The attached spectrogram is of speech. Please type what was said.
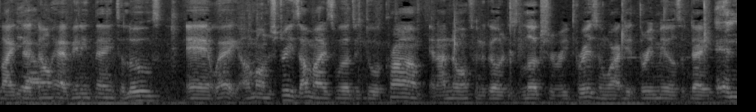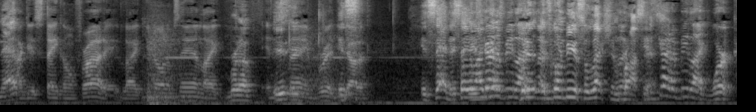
like Yeah. that don't have anything to lose. And well, hey, I'm on the streets. I might as well just do a crime, and I know I'm finna go to this luxury prison where I get three meals a day. And that- I get steak on Friday. Like you know what I'm saying? Like Bruh, in the it- it- same breath, you gotta. It's sad to say it it's like gotta be but like- it- look, it's to be a selection Look, process. It's got to be like work.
